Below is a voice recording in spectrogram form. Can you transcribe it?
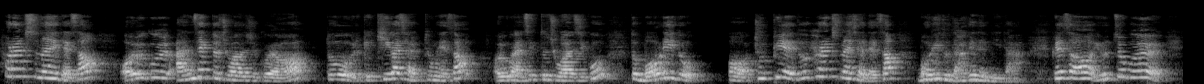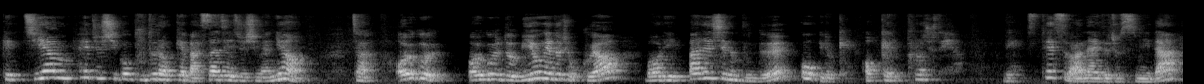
혈액순환이 돼서 얼굴 안색도 좋아지고요. 또 이렇게 기가 잘 통해서 얼굴 안색도 좋아지고 또 머리도 어, 두피에도 혈액순환이 잘 돼서 머리도 나게 됩니다. 그래서 이쪽을 이렇게 지압해 주시고 부드럽게 마사지 해 주시면요. 자, 얼굴, 얼굴도 미용에도 좋고요. 머리 빠지시는 분들 꼭 이렇게 어깨를 풀어주세요. 네, 스트레스 완화에도 좋습니다.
